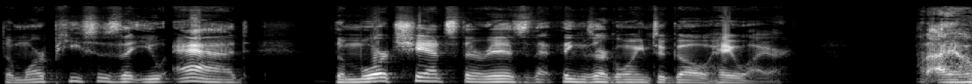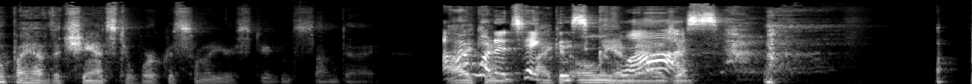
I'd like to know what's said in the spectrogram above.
the more pieces that you add, the more chance there is that things are going to go haywire. I hope I have the chance to work with some of your students someday. I, I want to take I can this only class.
